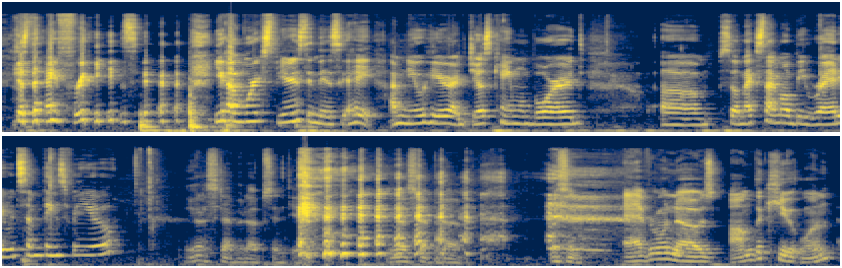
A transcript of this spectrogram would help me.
because then I freeze. you have more experience in this. Hey, I'm new here. I just came on board. Um, so next time I'll be ready with some things for you. You gotta step it up, Cynthia. you gotta step it up. Listen, everyone knows I'm the cute one.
